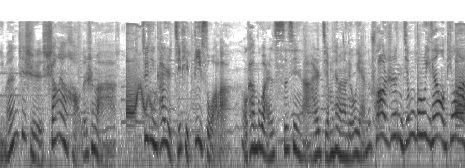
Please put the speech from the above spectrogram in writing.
你们这是商量好的是吗？最近开始集体 diss 我了。我看不管是私信啊，还是节目下面的留言，楚老师，你节目不如以前好听了。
